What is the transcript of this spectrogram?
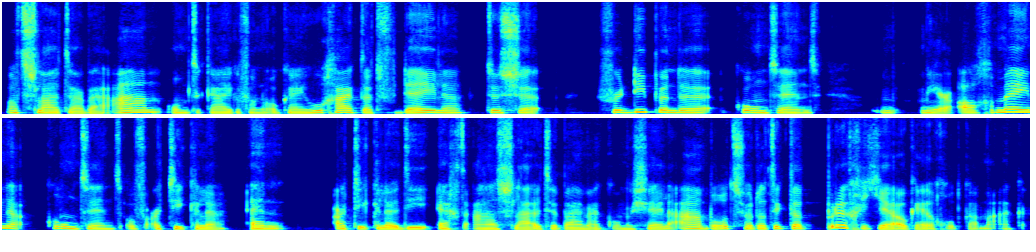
Wat sluit daarbij aan om te kijken van oké, hoe ga ik dat verdelen tussen verdiepende content, meer algemene content of artikelen en artikelen die echt aansluiten bij mijn commerciële aanbod, zodat ik dat bruggetje ook heel goed kan maken.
